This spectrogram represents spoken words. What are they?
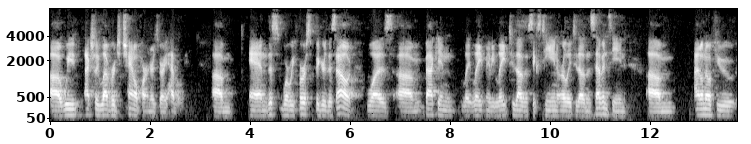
Uh, we actually leveraged channel partners very heavily. Um, and this, where we first figured this out was um, back in late, late, maybe late 2016, early 2017. Um, I don't know if you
